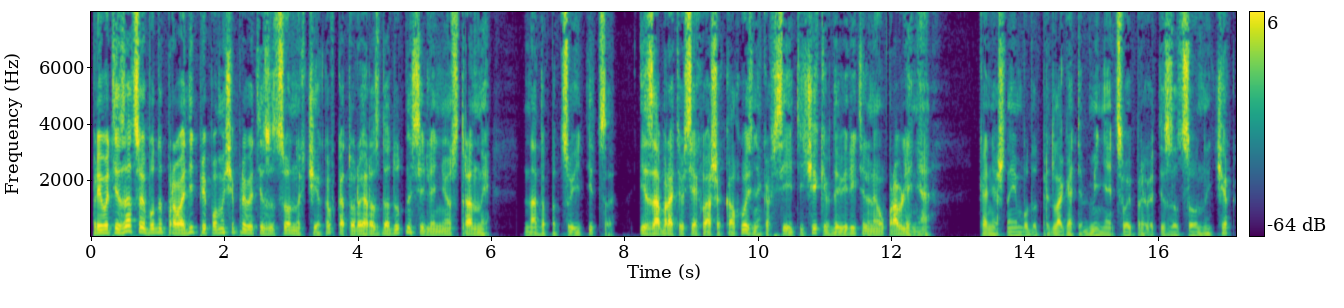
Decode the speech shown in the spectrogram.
Приватизацию будут проводить при помощи приватизационных чеков, которые раздадут населению страны. Надо подсуетиться и забрать у всех ваших колхозников все эти чеки в доверительное управление. Конечно, им будут предлагать обменять свой приватизационный чек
